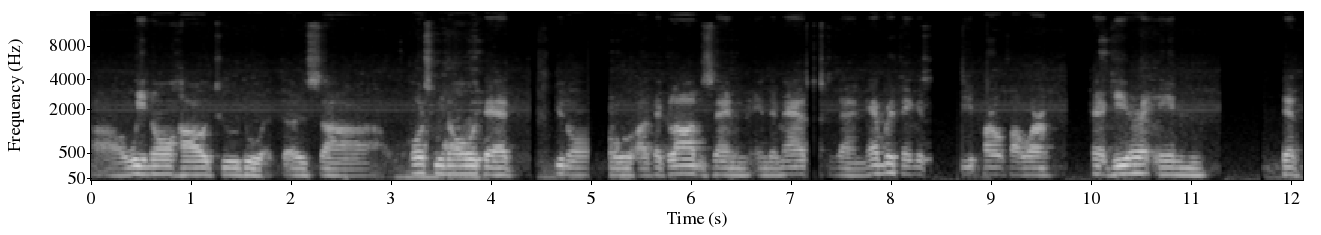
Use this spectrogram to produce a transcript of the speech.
uh, we know how to do it. As, uh, of course, we know that you know the gloves and, and the masks and everything is part of our gear. In that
